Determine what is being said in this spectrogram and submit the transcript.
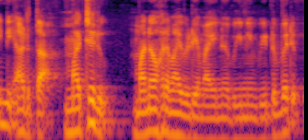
ഇനി അടുത്ത മറ്റൊരു മനോഹരമായ വീഡിയോയുമായി ഇനി വീണ്ടും വരും.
